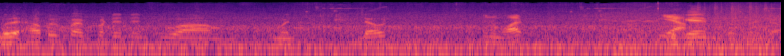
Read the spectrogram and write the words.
Would it help if I put it into um window? In what? Yeah. The game is window.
